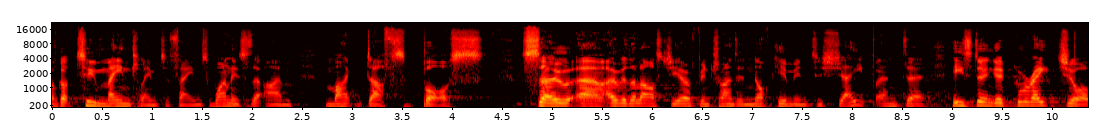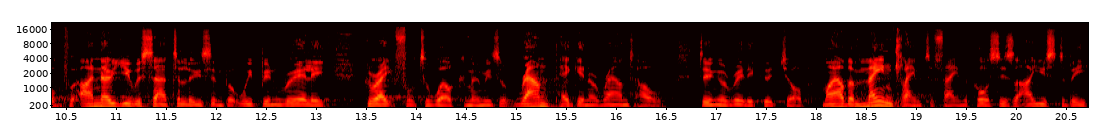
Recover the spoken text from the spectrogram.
I've got two main claim to fame. One is that I'm Mike Duff's boss. So, uh, over the last year, I've been trying to knock him into shape, and uh, he's doing a great job. I know you were sad to lose him, but we've been really grateful to welcome him. He's a round peg in a round hole, doing a really good job. My other main claim to fame, of course, is that I used to be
